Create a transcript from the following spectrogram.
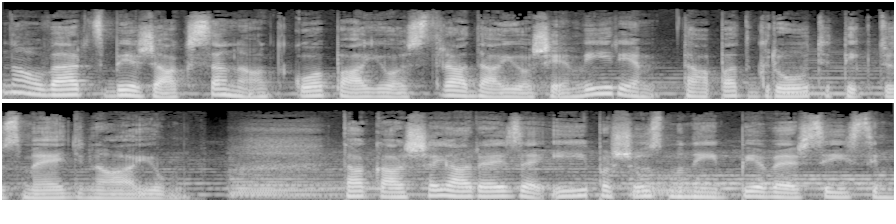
nav vērts biežāk sanākt kopā, jo strādājošiem vīriem tāpat grūti tikt uz mēģinājumu. Tā kā šajā reizē īpašu uzmanību pievērsīsim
